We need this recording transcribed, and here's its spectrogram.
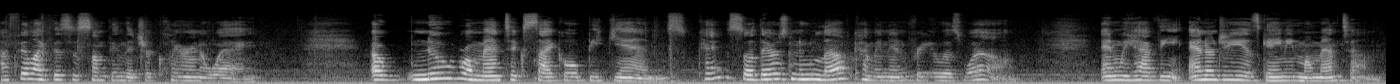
I feel like this is something that you're clearing away a new romantic cycle begins. Okay, so there's new love coming in for you as well. And we have the energy is gaining momentum.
